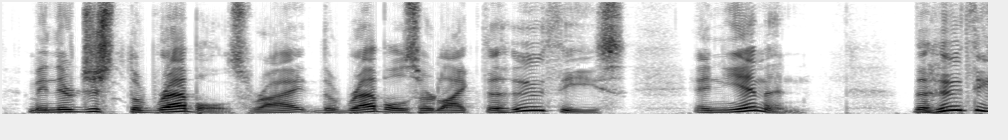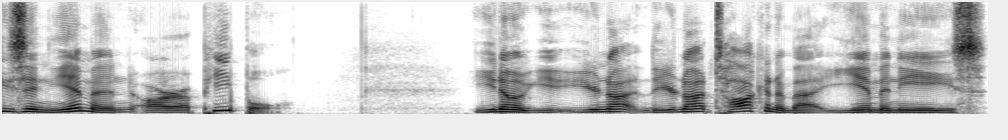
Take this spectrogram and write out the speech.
I mean, they're just the rebels, right? The rebels are like the Houthis in Yemen. The Houthis in Yemen are a people. You know, you're not you're not talking about Yemenis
